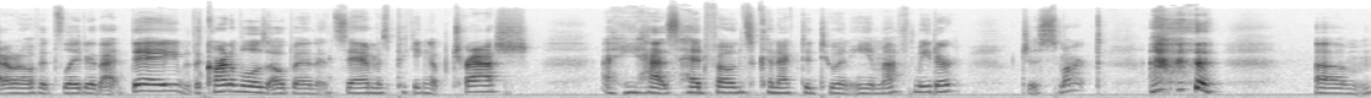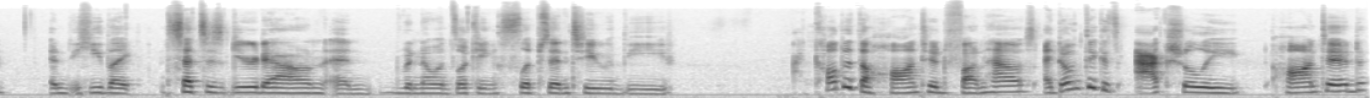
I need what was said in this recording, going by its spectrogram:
I don't know if it's later that day, but the carnival is open and Sam is picking up trash. Uh, he has headphones connected to an EMF meter, which is smart. um, and he like sets his gear down and when no one's looking, slips into the. Called it the haunted funhouse. I don't think it's actually haunted,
